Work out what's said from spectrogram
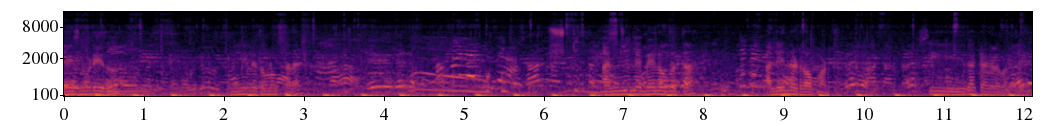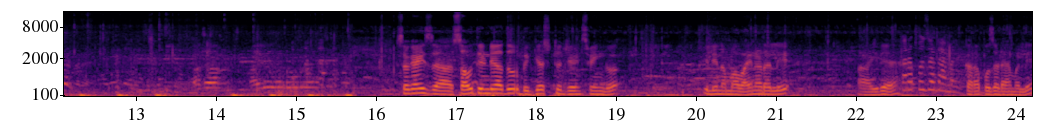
ಗೈಸ್ ನೋಡಿ ಇದು. ಮೇಲೆ ತೊಗೊಂಡೋಗ್ತಾರೆ ಅಲ್ಲೇ ಮೇಲೆ ಹೋಗುತ್ತಾ? ಅಲ್ಲಿಂದ ಡ್ರಾಪ್ ಮಾಡ್ತಾರೆ. ಸೀದಾ ಕೆಳಗಡೆ ಬರುತ್ತೆ. ಸೊ ಗೈಸ್ ಸೌತ್ ಇಂಡಿಯಾದು ಬಿಗ್ಗೆಸ್ಟ್ ಜೈಂಟ್ ಸ್ವಿಂಗು ಇಲ್ಲಿ ನಮ್ಮ ವಯನಾಡಲ್ಲಿ ಇದೆ. ಕರಾಪೂಜ ಡ್ಯಾಮಲ್ಲಿ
